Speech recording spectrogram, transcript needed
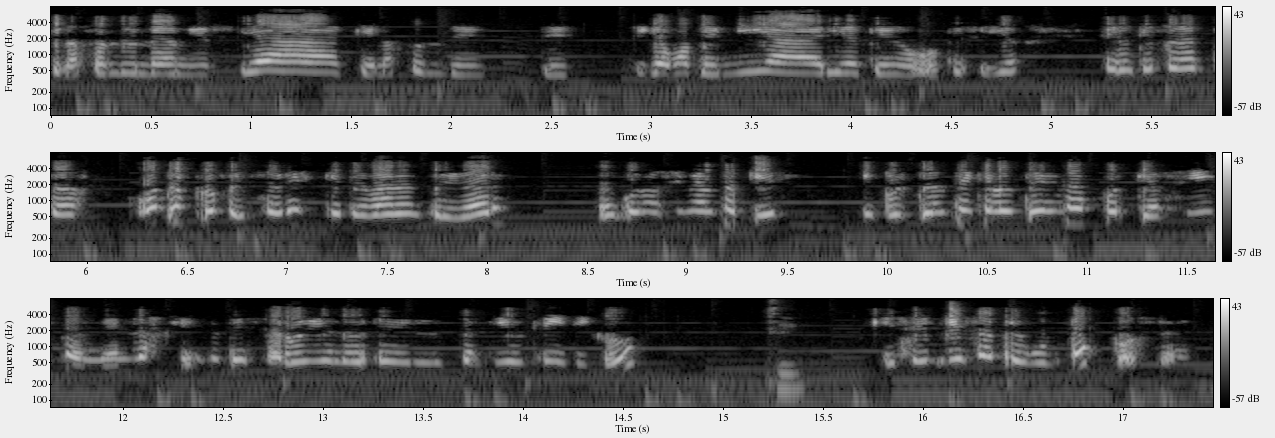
que no son de una universidad, que no son de, digamos, de mi área, que, o qué sé yo, sino que son estos otros profesores que te van a entregar un conocimiento que es importante que lo tengas porque así también la gente desarrolla el, sentido crítico y se empieza a preguntar cosas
